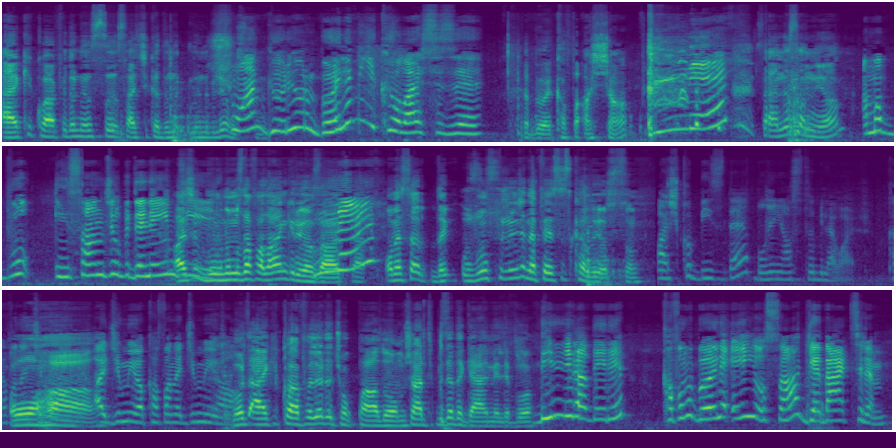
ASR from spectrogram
Erkek kuaförleri nasıl saç kadınlıklarını biliyor Şu musun? an görüyorum. Böyle mi yıkıyorlar sizi? Böyle kafa aşağı. Ne? Sen ne sanıyorsun? Ama bu insancıl bir deneyim Ayşe değil. burnumuza falan giriyor zaten. O mesela da- uzun sürünce nefessiz kalıyorsun. Aşko bizde boyun yastığı bile var. Kafan Oha. acımıyor. Acımıyor, kafan acımıyor. Bu arada erkek kuaförleri de çok pahalı olmuş. Artık bize de gelmeli bu. Bin lira verip kafamı böyle eğiyorsa gebertirim.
